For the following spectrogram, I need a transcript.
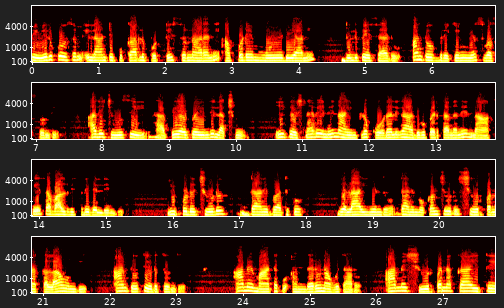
పేరు కోసం ఇలాంటి పుకార్లు పుట్టిస్తున్నారని అప్పుడే మీడియాని దులిపేశాడు అంటూ బ్రేకింగ్ న్యూస్ వస్తుంది. అది చూసి హ్యాపీ అయిపోయింది లక్ష్మి. ఈ కృష్ణవేణి నా ఇంట్లో కోడలిగా అడుగు పెడతానని నాకే సవాల్ విసిరి వెళ్ళింది. ఇప్పుడు చూడు దాని బతుకు ఎలా అయ్యిందో దాని ముఖం చూడు శూర్పణక్కలా ఉంది అంటూ తిడుతుంది. ఆమె మాటకు అందరూ నవ్వుతారు. ఆమె శూర్పణక్క అయితే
